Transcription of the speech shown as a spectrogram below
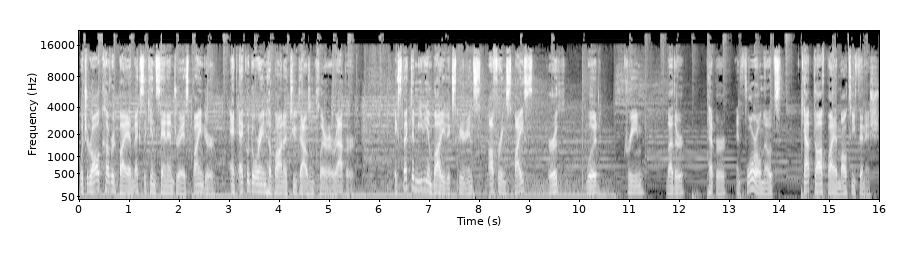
which are all covered by a Mexican San Andres binder and Ecuadorian Habana 2000 Clara wrapper. Expect a medium bodied experience offering spice, earth, wood, cream, leather, pepper, and floral notes, capped off by a malty finish.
